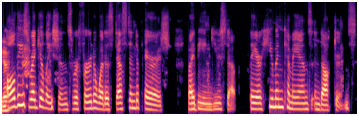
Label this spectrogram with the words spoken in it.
yeah. all these regulations refer to what is destined to perish by being used up. They are human commands and doctrines.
